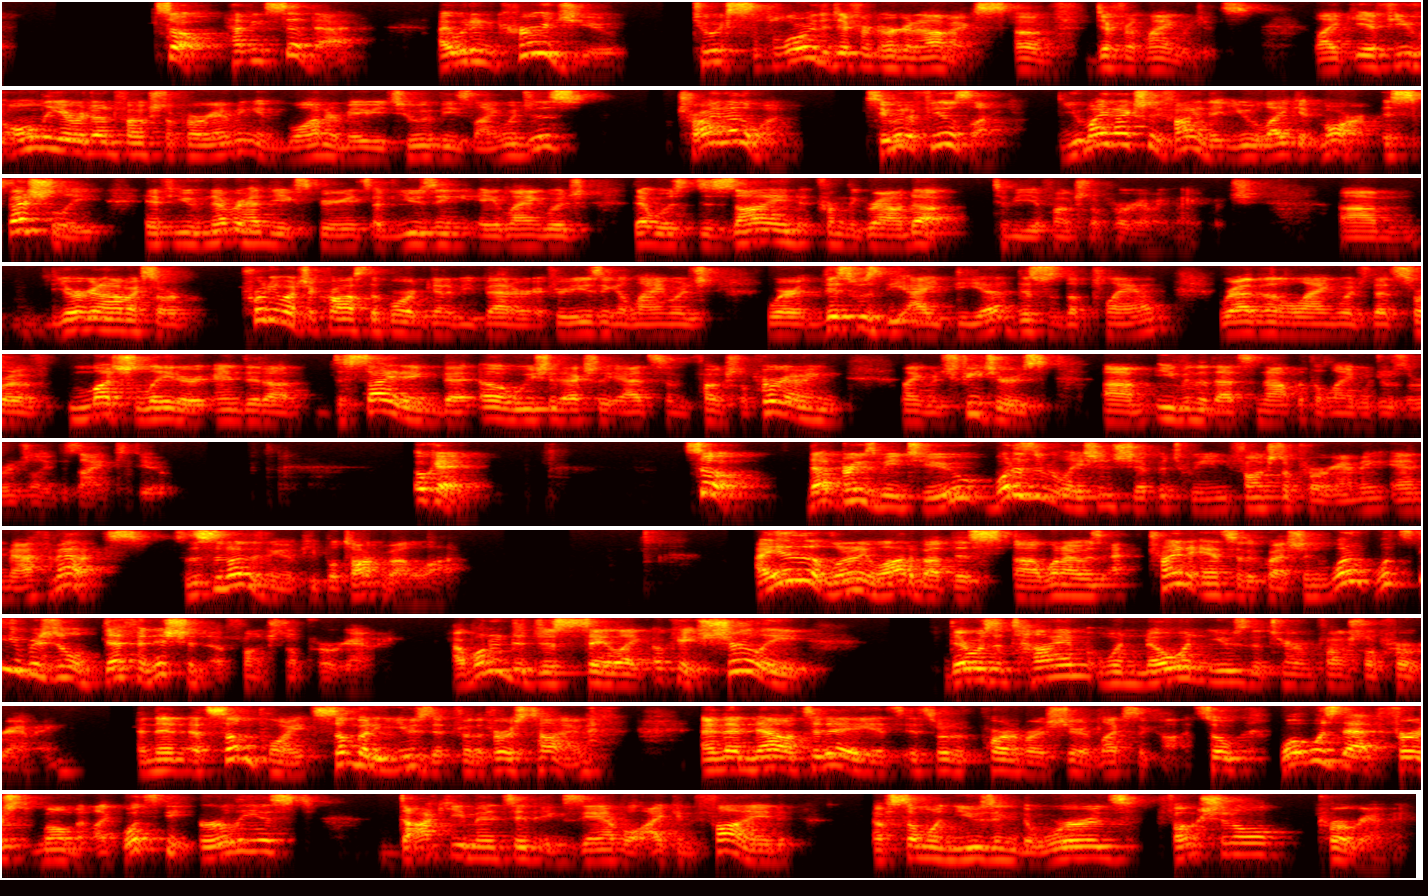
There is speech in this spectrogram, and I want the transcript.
so having said that, I would encourage you to explore the different ergonomics of different languages. Like if you've only ever done functional programming in one or maybe two of these languages, try another one, see what it feels like you might actually find that you like it more, especially if you've never had the experience of using a language that was designed from the ground up to be a functional programming language. Um, the ergonomics are pretty much across the board going to be better if you're using a language where this was the idea, this was the plan, rather than a language that sort of much later ended up deciding that, oh, we should actually add some functional programming language features, um, even though that's not what the language was originally designed to do. Okay, so that brings me to what is the relationship between functional programming and mathematics? So this is another thing that people talk about a lot. I ended up learning a lot about this uh, when I was trying to answer the question, what, what's the original definition of functional programming? I wanted to just say like, okay, surely there was a time when no one used the term functional programming. And then at some point, somebody used it for the first time. And then now today, it's, it's sort of part of our shared lexicon. So what was that first moment? Like, what's the earliest documented example I can find of someone using the words functional programming.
